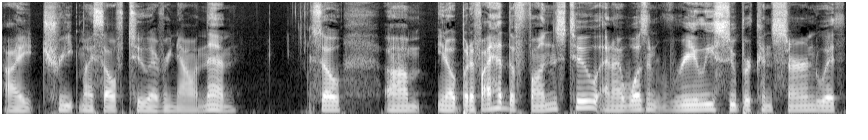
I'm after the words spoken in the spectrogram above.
I treat myself to every now and then. So, um, you know, but if I had the funds to, and I wasn't really super concerned with,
